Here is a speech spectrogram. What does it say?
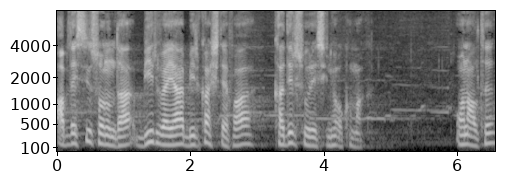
Abdestin sonunda bir veya birkaç defa Kadir suresini okumak. 16.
